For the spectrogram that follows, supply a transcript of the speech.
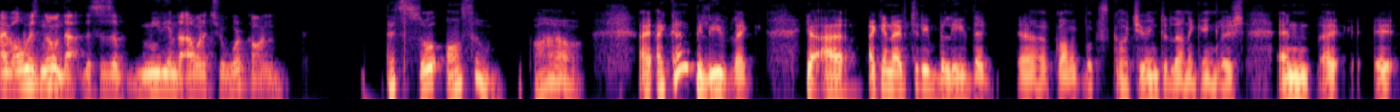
I've always known that this is a medium that I wanted to work on. That's so awesome. Wow. I, I can't believe like yeah I, I can actually believe that uh, comic books got you into learning English. And uh, it,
